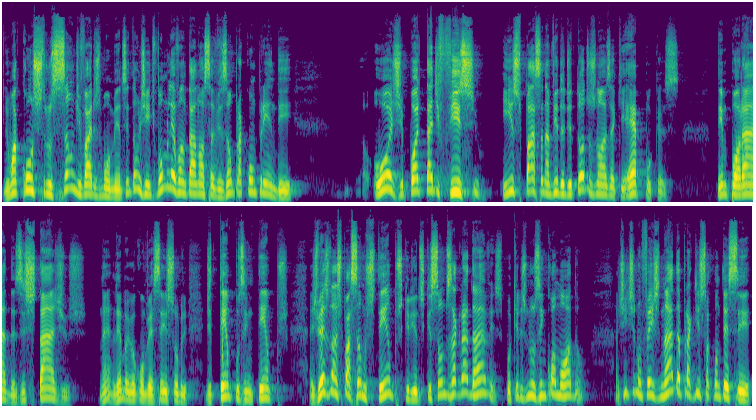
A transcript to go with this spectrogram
de uma construção de vários momentos. Então, gente, vamos levantar a nossa visão para compreender. Hoje pode estar difícil, e isso passa na vida de todos nós aqui, épocas, temporadas, estágios. Né? Lembra que eu conversei sobre de tempos em tempos? Às vezes nós passamos tempos, queridos, que são desagradáveis, porque eles nos incomodam. A gente não fez nada para que isso acontecer.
